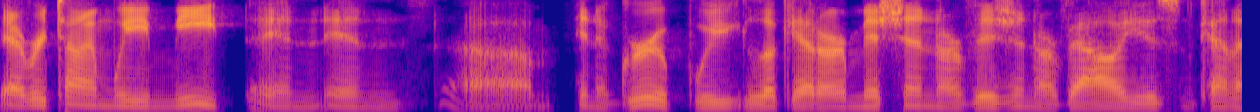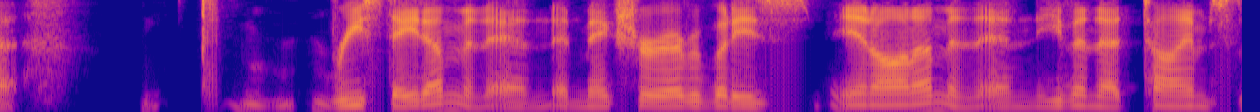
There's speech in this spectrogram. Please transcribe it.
every time we meet in in um, in a group, we look at our mission, our vision, our values, and kind of restate them and, and, and make sure everybody's in on them and, and even at times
